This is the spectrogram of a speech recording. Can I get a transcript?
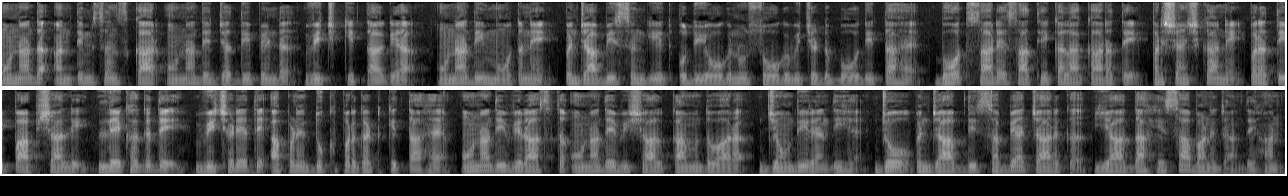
ਉਹਨਾਂ ਦਾ ਅੰਤਿਮ ਸੰਸਕਾਰ ਉਹਨਾਂ ਦੇ ਜੱਦੀ ਪਿੰਡ ਵਿੱਚ ਕੀਤਾ ਗਿਆ। ਉਹਨਾਂ ਦੀ ਮੌਤ ਨੇ ਪੰਜਾਬੀ ਸੰਗੀਤ ਉਦਯੋਗ ਨੂੰ ਸੋਗ ਵਿੱਚ ਡੁਬੋ ਦਿੱਤਾ ਹੈ। ਬਹੁਤ ਸਾਰੇ ਸਾਥੀ ਕਲਾਕਾਰ ਅਤੇ ਪ੍ਰਸ਼ੰਸਕਾਂ ਨੇ ਪ੍ਰਤਿਭਾਸ਼ਾਲੀ ਲੇਖਕ ਦੇ ਵਿਛੜੇ ਤੇ ਆਪਣੇ ਦੁੱਖ ਪ੍ਰਗਟ ਕੀਤਾ ਹੈ। ਉਹਨਾਂ ਦੀ ਵਿਰਾਸਤ ਉਹਨਾਂ ਦੇ ਵਿਸ਼ਾਲ ਕੰਮ ਦੁਆਰਾ ਜਿਉਂਦੀ ਰਹਿੰਦੀ ਹੈ, ਜੋ ਪੰਜਾਬ ਦੀ ਸੱਭਿਆਚਾਰਕ ਯਾਦ ਦਾ ਹਿੱਸਾ ਬਣ ਜਾਂਦੇ ਹਨ।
